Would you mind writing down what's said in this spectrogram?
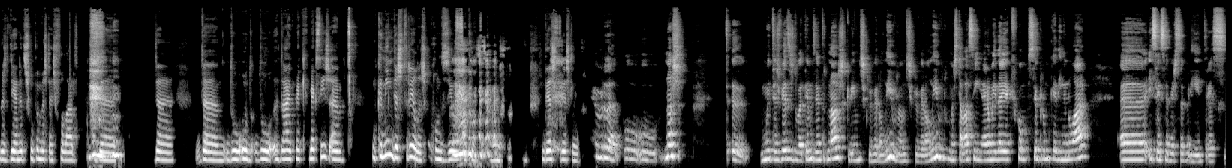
Mas Diana, desculpa, mas tens que falar da, da, da, do, do, da, como, é que, como é que se diz? Um, um caminho das estrelas que conduziu à produção deste, deste livro. É verdade. O, o, nós uh, muitas vezes debatemos entre nós, queríamos escrever um livro, vamos escrever um livro, mas estava assim, era uma ideia que ficou sempre um bocadinho no ar uh, e sem saber se haveria interesse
